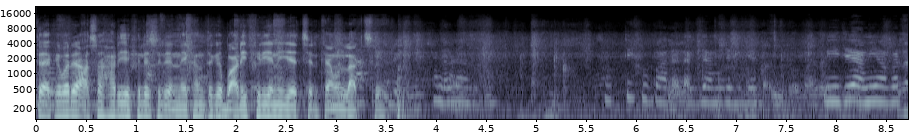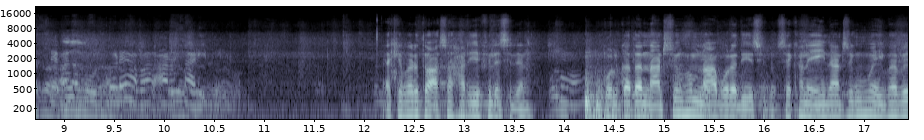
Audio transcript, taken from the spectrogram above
তো একেবারে আশা হারিয়ে ফেলেছিলেন, এখান থেকে বাড়ি ফিরিয়ে নিয়ে যাচ্ছেন, কেমন লাগছে? ভালো লাগছে আমি নিজে। নিজে আমি আবার সেবা করে আবার আরও শাড়ি পরবো। একেবারে তো আশা হারিয়ে ফেলেছিলেন। হ্যাঁ। কলকাতার নার্সিংহোম না বলে দিয়েছিল। সেখানে এই নার্সিংহোম এইভাবে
